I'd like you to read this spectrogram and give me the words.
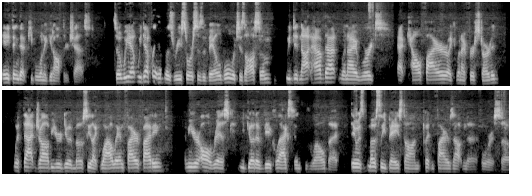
anything that people want to get off their chest. So we have, we definitely have those resources available, which is awesome we did not have that when I worked at Cal Fire, like when I first started. With that job, you were doing mostly like wildland firefighting. I mean, you're all risk. You'd go to vehicle accidents as well, but it was mostly based on putting fires out in the forest. So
